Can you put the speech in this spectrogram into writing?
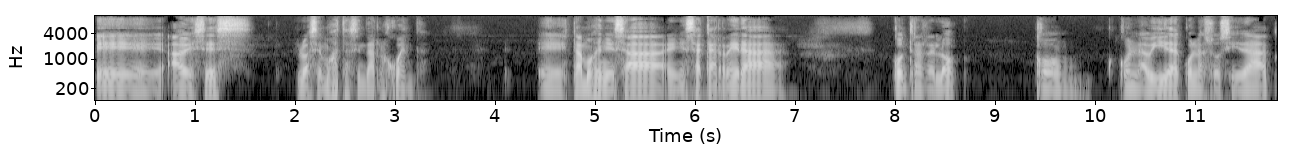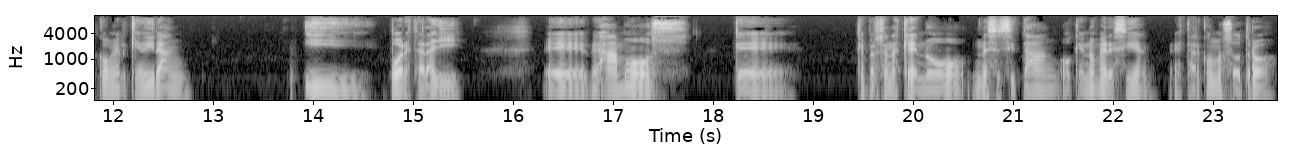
eh, a veces lo hacemos hasta sin darnos cuenta. Eh, estamos en esa, en esa carrera contrarreloj con, con la vida, con la sociedad, con el que dirán. Y por estar allí, eh, dejamos que, que personas que no necesitaban o que no merecían estar con nosotros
